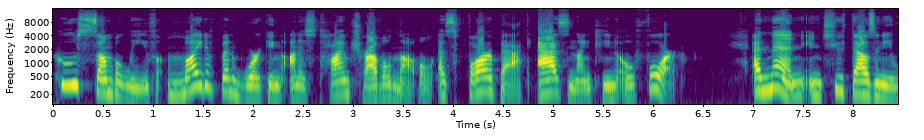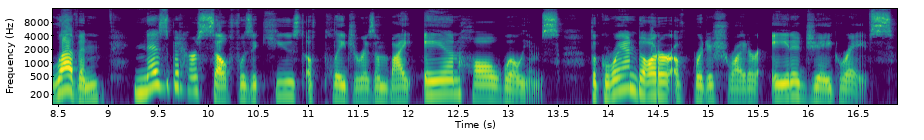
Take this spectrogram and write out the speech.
who some believe might have been working on his time travel novel as far back as 1904. And then, in 2011, Nesbit herself was accused of plagiarism by Anne Hall Williams, the granddaughter of British writer Ada J. Graves.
